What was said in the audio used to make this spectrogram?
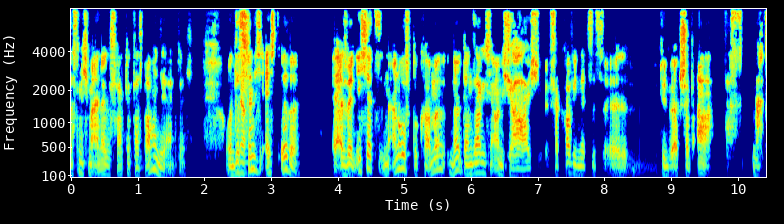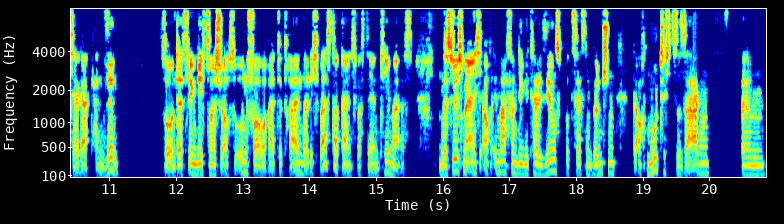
dass mich mal einer gefragt hat, was brauchen Sie eigentlich? Und das ja. finde ich echt irre. Also wenn ich jetzt einen Anruf bekomme, ne, dann sage ich auch nicht, ja, ich verkaufe Ihnen jetzt das, äh, den Workshop A. Das macht ja gar keinen Sinn. So, und deswegen gehe ich zum Beispiel auch so unvorbereitet rein, weil ich weiß doch gar nicht, was deren Thema ist. Und das würde ich mir eigentlich auch immer von Digitalisierungsprozessen wünschen, da auch mutig zu sagen, ähm,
